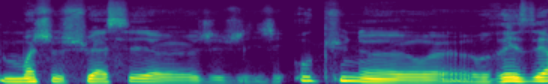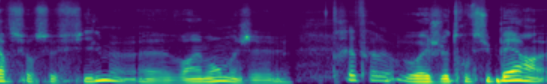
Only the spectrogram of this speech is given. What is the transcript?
moi je suis assez, euh, j'ai- aucune euh, réserve sur ce film. Euh, vraiment, moi je, très très bien ouais, je le trouve super.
